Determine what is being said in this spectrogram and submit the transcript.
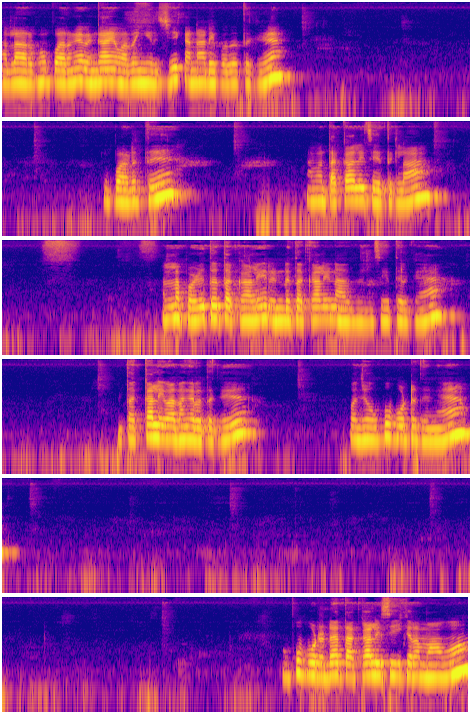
நல்லாயிருக்கும் பாருங்கள் வெங்காயம் வதங்கிருச்சு கண்ணாடி பதத்துக்கு. இப்போ அடுத்து நம்ம தக்காளி சேர்த்துக்கலாம். நல்லா பழுத்த தக்காளி ரெண்டு தக்காளி நான் அதில் சேர்த்துருக்கேன். தக்காளி வதங்குறதுக்கு கொஞ்சம் உப்பு போட்டுக்குங்க. உப்பு போட்டுட்டால் தக்காளி சீக்கிரமாகவும்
